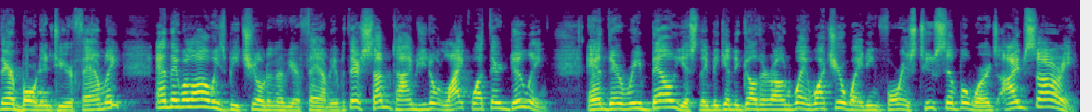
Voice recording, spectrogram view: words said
They're born into your family and they will always be children of your family. But there's sometimes you don't like what they're doing and they're rebellious. They begin to go their own way. What you're waiting for is two simple words. I'm sorry.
